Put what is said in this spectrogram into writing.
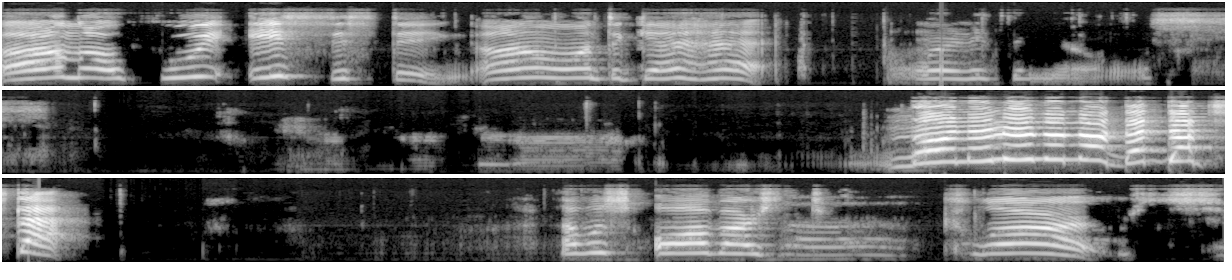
I don't know who is this thing. I don't want to get hit or anything else. No no no no no that that's that. That was almost close.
